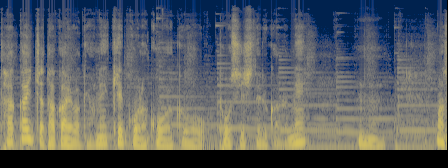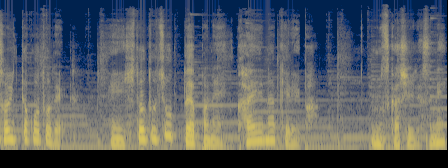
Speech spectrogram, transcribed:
高いっちゃ高いわけよね。結構な高額を投資してるからね。うん。まあそういったことで、えー人とちょっとやっぱね変えなければ難しいですね。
